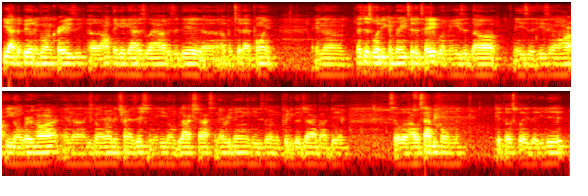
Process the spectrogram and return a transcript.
he had the building going crazy. Uh, I don't think it got as loud as it did uh, up until that point. And um, that's just what he can bring to the table. I mean, he's a dog. He's a, he's gonna he gonna work hard and uh, he's gonna run the transition and he's gonna block shots and everything. He was doing a pretty good job out there. So uh, I was happy for him to get those plays that he did.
